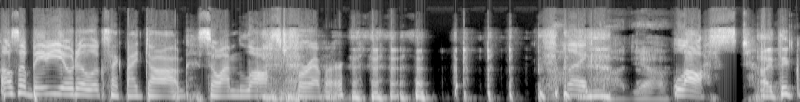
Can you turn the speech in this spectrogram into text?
Also, Baby Yoda looks like my dog, so I'm lost forever. like God, yeah. lost. I think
